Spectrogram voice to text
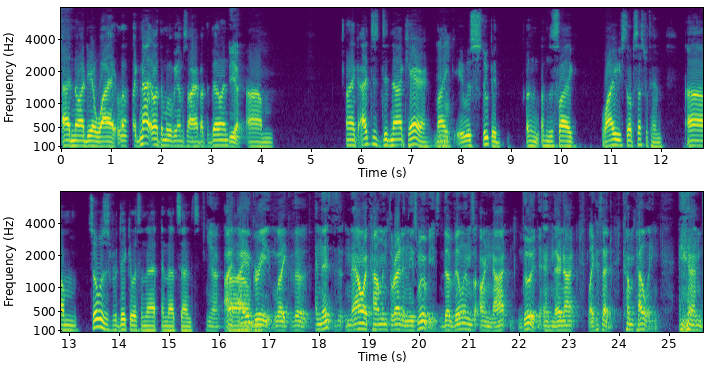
I had no idea why. Like not about the movie. I'm sorry about the villain. Yeah. Um, like I just did not care. Like it was stupid. I'm, I'm just like, why are you still obsessed with him? Um, so it was ridiculous in that in that sense. Yeah, I, I Um, agree. Like the, and this is now a common thread in these movies. The villains are not good and they're not, like I said, compelling. And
